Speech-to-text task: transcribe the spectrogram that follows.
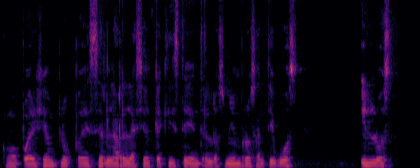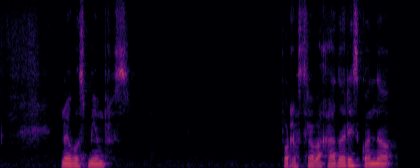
como por ejemplo puede ser la relación que existe entre los miembros antiguos y los nuevos miembros. Por los trabajadores cuando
